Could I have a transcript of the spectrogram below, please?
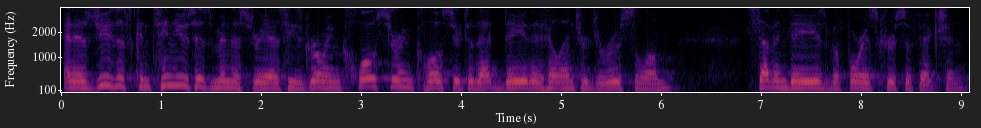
And as Jesus continues his ministry, as he's growing closer and closer to that day that he'll enter Jerusalem, seven days before his crucifixion,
